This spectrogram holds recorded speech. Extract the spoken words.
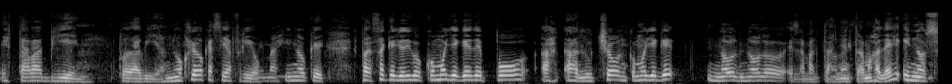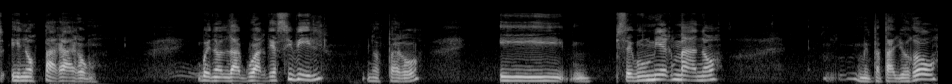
estaba bien todavía. No creo que hacía frío. Me imagino que pasa que yo digo, ¿cómo llegué de Po a, Luchón? ¿Cómo llegué? No, no lo, esa montaña. Entramos a leer y nos, y nos pararon. Bueno, la Guardia Civil nos paró y según mi hermano, mi papá lloró,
